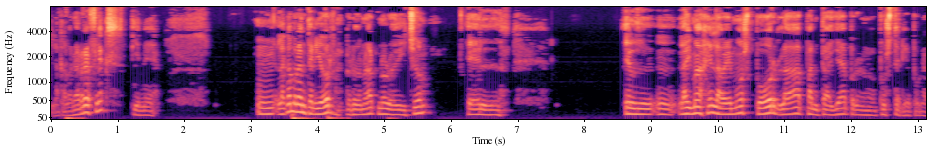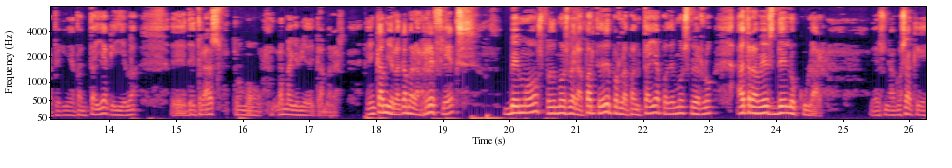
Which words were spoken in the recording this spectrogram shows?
La cámara reflex tiene... Mm, la cámara anterior, perdonad, no lo he dicho, la imagen la vemos por la pantalla posterior, por una pequeña pantalla que lleva eh, detrás como la mayoría de cámaras. En cambio, la cámara reflex vemos, podemos ver, aparte de por la pantalla, podemos verlo a través del ocular. Es una cosa que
